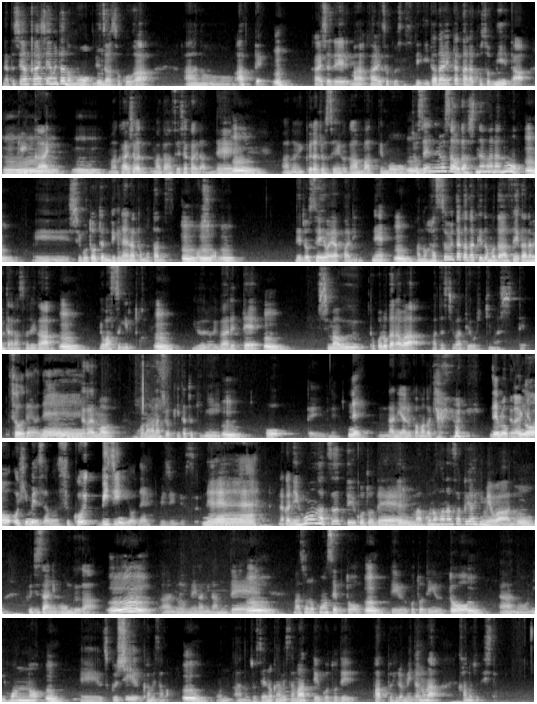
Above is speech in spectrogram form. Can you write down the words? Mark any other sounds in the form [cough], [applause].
私が会社辞めたのも、実はそこが、あのーあって、うん。会社で、まあ、管理職させていただいたからこそ見えた。限界うん。まあ、会社は、まあ、男性社会なんで、うん。あの、いくら女性が頑張っても、うん女性の良さを出しながらの、うん。えー仕事っていうのできないなと思ったんです。うん。当初うん。で、女性はやっぱりね、うん。あの、発想豊かだけども男性から見たらそれがうん。弱すぎるとか、うん。いろいろ言われてうん。しまうところからは、私は手を引きまして。そうだよだね。からもう、この話を聞いたときに、うん。おっていうね。ね。何やるかまだ決め。でも、このお姫様、すごい美人よね。美人です。ねなんか日本初っていうことで、うんまあこの花咲くや姫は、あえ。の、うん。富士山に本宮がうある、ん。あの、女神なので、うん。まあそのコンセプトうん。っていうことで言ううと、ん。あの、日本の、うん。えー美しい神様、うん。あの女性の神様っていうことで、パッと広めたのが彼女でした。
